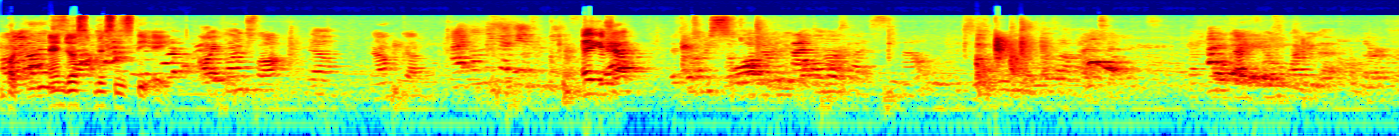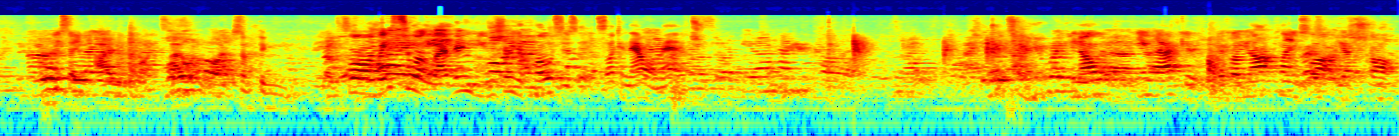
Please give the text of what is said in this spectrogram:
but oh, and just misses the eight. Are you playing slop? No. No? Go. I only got answer Hey, your shot? It's supposed to be soft. I almost had a smell. Okay. What do you got? Uh, I say I would want, I would want something like For a race to 11, usually the pose is, it's like an hour match. You don't have to call it. No, you have to. If I'm not playing slop, you have to call.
